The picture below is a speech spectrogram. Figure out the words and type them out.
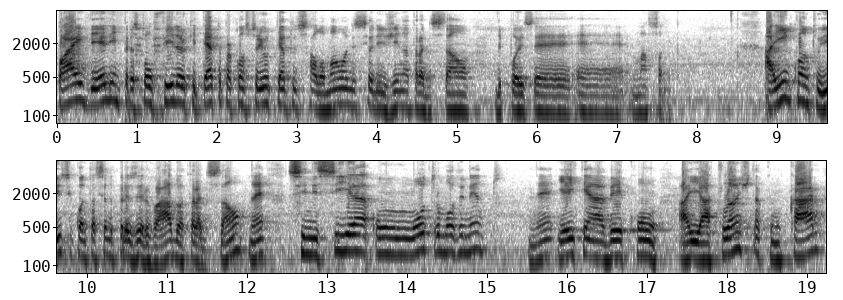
pai dele emprestou o filho arquiteto para construir o Templo de Salomão, onde se origina a tradição depois é, é maçônica. Aí, enquanto isso, enquanto está sendo preservado a tradição, né, se inicia um outro movimento, né, e aí tem a ver com aí a Atlântida, com Car,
